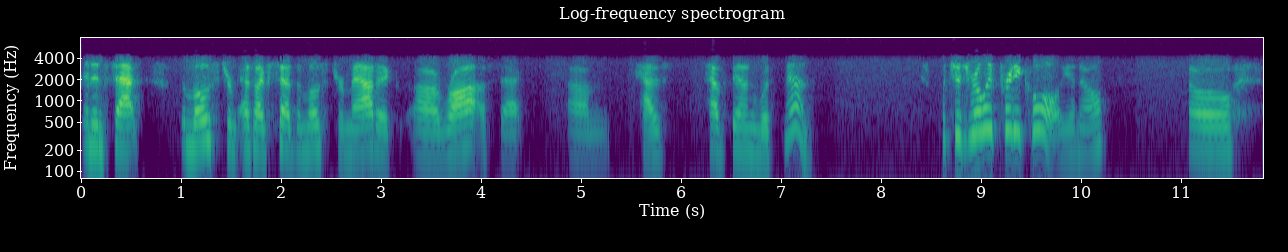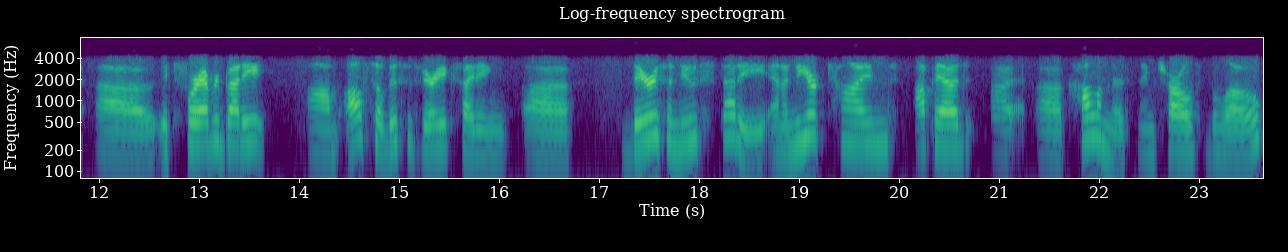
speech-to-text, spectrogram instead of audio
And in fact, the most, as I've said, the most dramatic uh, raw effect um, has have been with men, which is really pretty cool, you know. So uh, it's for everybody. Um, also, this is very exciting. Uh, there is a new study, and a New York Times op-ed uh, uh, columnist named Charles Blow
